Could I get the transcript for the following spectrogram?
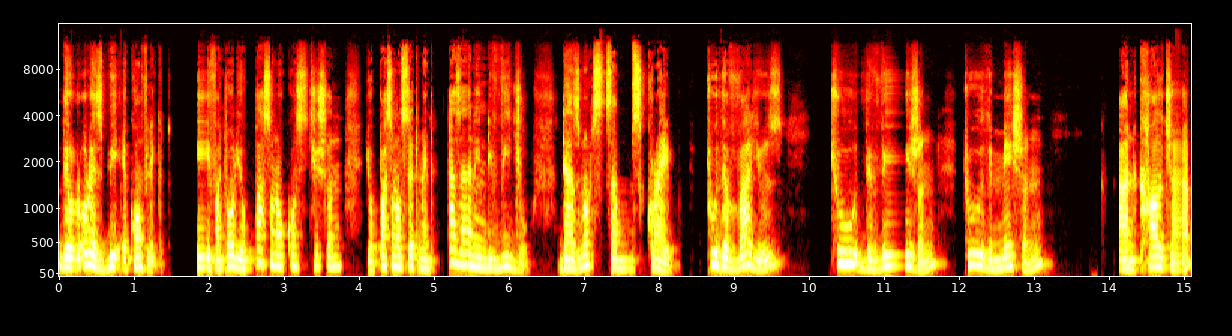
there will always be a conflict if at all your personal constitution, your personal statement as an individual does not subscribe to the values, to the vision, to the mission and culture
